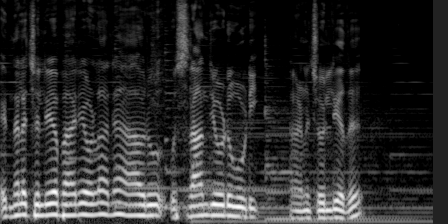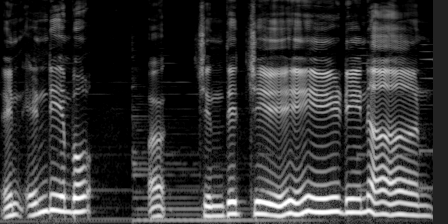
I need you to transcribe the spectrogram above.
ഇന്നലെ ചൊല്ലിയ ഭാര്യയുള്ള ആ ഒരു വിശ്രാന്തിയോടുകൂടി ആണ് ചൊല്ലിയത്. എൻഡ് ചെയ്യുമ്പോൾ ചിന്തിച്ചേടിനാൻ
